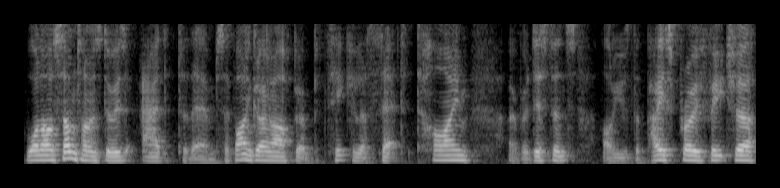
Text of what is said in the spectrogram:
What I'll sometimes do is add to them. So if I'm going after a particular set time over a distance, I'll use the Pace Pro feature.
